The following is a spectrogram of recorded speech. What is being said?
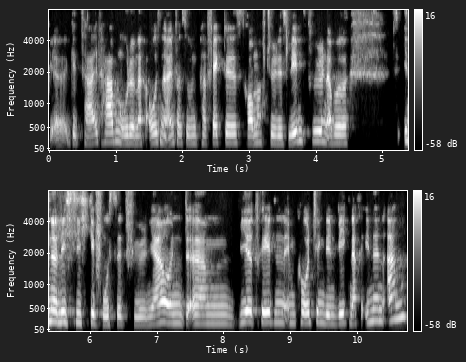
äh, gezahlt haben oder nach außen einfach so ein perfektes, traumhaft schönes Leben fühlen, aber innerlich sich gefrustet fühlen, ja. Und ähm, wir treten im Coaching den Weg nach innen an,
